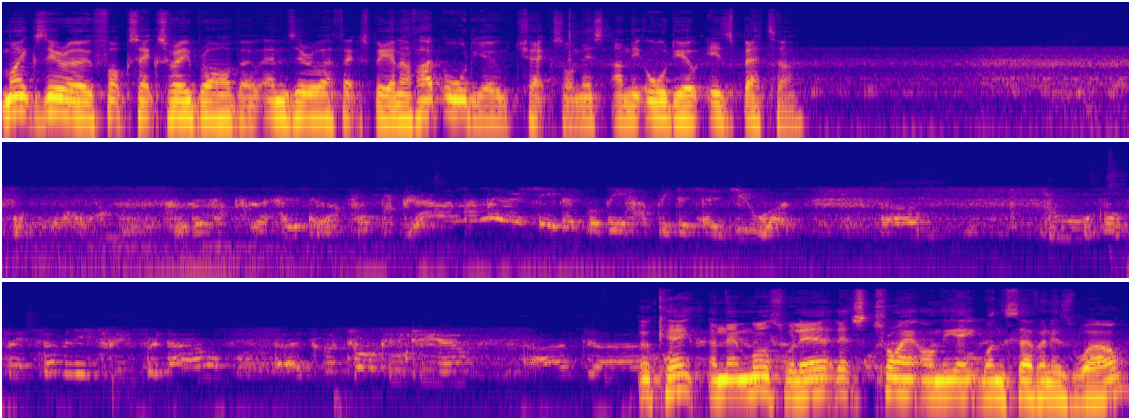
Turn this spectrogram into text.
Mike Zero, Fox X-Ray Bravo, M0FXB, and I've had audio checks on this, and the audio is better. Okay, and then whilst we're here, let's try it on the 817 as well.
